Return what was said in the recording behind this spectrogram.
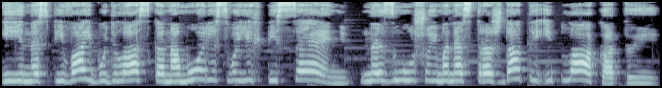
І не співай, будь ласка, на морі своїх пісень, не змушуй мене страждати і плакати.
